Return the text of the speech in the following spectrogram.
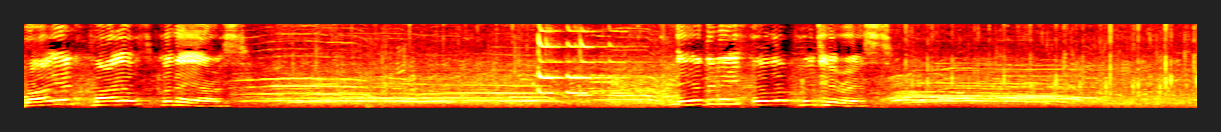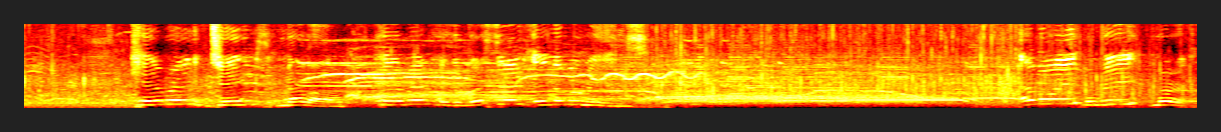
Ryan Miles Linares. Anthony Philip Medeiros. Cameron James Mello. Cameron is enlisted in the Marines. Emily Marie Mert.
